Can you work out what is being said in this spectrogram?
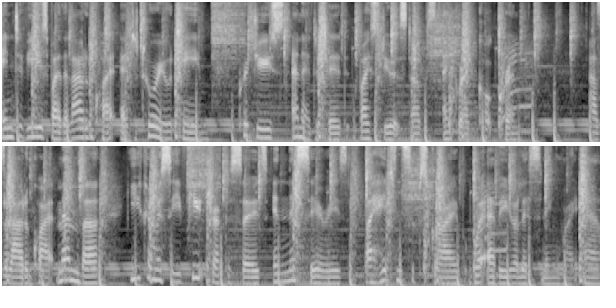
Interviews by the Loud and Quiet editorial team, produced and edited by Stuart Stubbs and Greg Cochran. As a Loud and Quiet member, you can receive future episodes in this series by hitting subscribe wherever you're listening right now.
